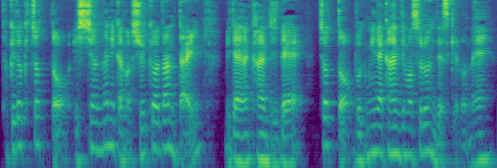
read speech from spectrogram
時々ちょっと一瞬何かの宗教団体みたいな感じでちょっと不気味な感じもするんですけどね。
